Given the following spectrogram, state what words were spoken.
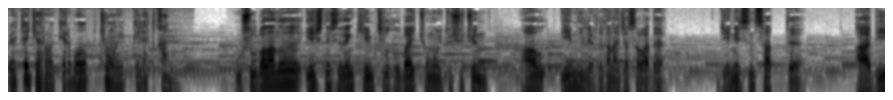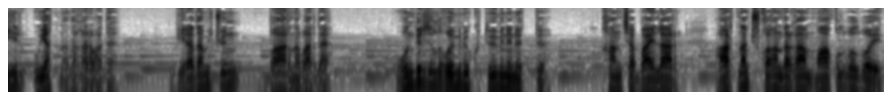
өтө жароокер болуп чоңоюп келаткан. Ушул баланы эч нерседен кемчил кылбай чоңойтуш үчүн ал эмнелерди гана жасабады? Денесин сатты а бир уятына да карабады бир адам үчүн баарына барды. Он бир жылдык өмүрү күтүү менен өттү. Канча байлар артынан чуркагандарга макул болбой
